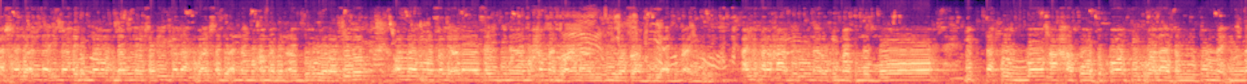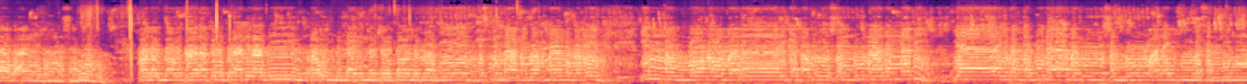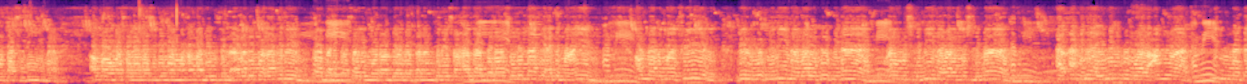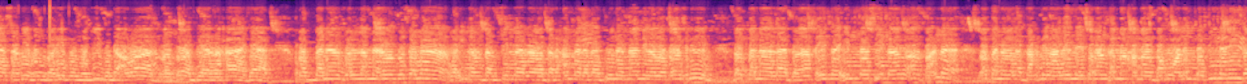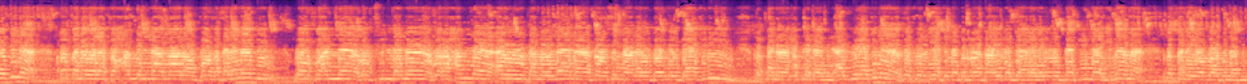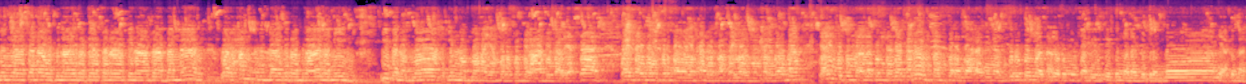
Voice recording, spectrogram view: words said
أشهد أن لا إله إلا الله وحده لا شريك له وأشهد أن محمدا عبده ورسوله اللهم صل على سيدنا محمد وعلى آله وصحبه أجمعين أيها الحاضرون رحمكم الله اتقوا الله حق تقاته ولا تموتن إلا وأنتم مسلمون قال الله تعالى في القرآن العظيم أعوذ بالله من الشيطان الرجيم بسم الله الرحمن الرحيم إن الله وملائكته يصلون على النبي يا أيها الذين آمنوا صلوا عليه وسلموا تسليما اللهم صل على سيدنا محمد في الأول والآخرين وبارك وسلم ورضي الله تعالى عن كل صحابة رسول الله أجمعين اللهم اغفر للمؤمنين والمؤمنات والمسلمين والمسلمات الأحياء منهم والأموات إنك سميع قريب مجيب دعوات وقاضي الحاجات ربنا ظلمنا أنفسنا وإن لم تغفر لنا وترحمنا لنكونن من الخاسرين. ربنا لا تؤاخذنا إن نسينا وأخطأنا ربنا ولا تحمل علينا إصرا كما حملته على الذين من قبلنا. ربنا ولا تحملنا ما لا طاقة لنا به. واعف عنا واغفر لنا وارحمنا. أنت مولانا. فانصرنا على القوم الكافرين ربنا هب لنا من أزواجنا وذريتنا قرة أعين واجعلنا للمتقين إماما ربنا يا الله اتنا في الدنيا حسنة وفي الآخرة حسنة وقنا عذاب النار والحمد لله رب العالمين Ibadallah, inna Allah yang merukum bil'adu ba'l-ihsan Wa intahu al-furba wa yanhan wa fasai wal munkar wa'aman Ya ibukum ma'alakum dazakarun Tankuran da'alatin al-gurukum wa sa'alakum Ya akbar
